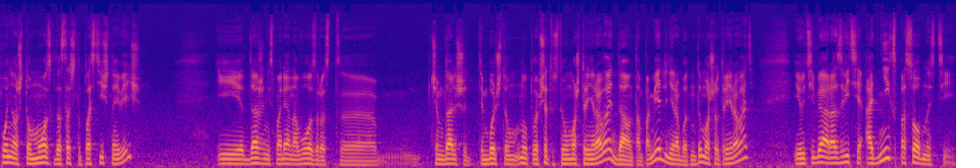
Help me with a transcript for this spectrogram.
понял, что мозг достаточно пластичная вещь, и даже несмотря на возраст, э, чем дальше, тем больше ты, ну, вообще, то есть ты его можешь тренировать, да, он там помедленнее работает, но ты можешь его тренировать, и у тебя развитие одних способностей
